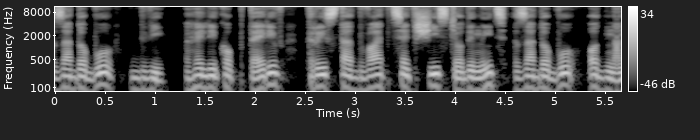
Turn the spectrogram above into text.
за добу 2, гелікоптерів 326 одиниць за добу 1,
